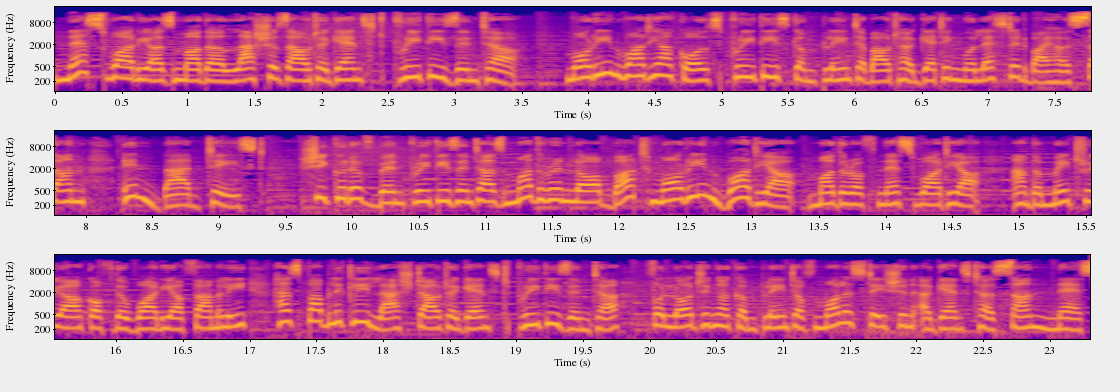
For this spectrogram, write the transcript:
Ness Wadia's mother lashes out against Preity Zinta. Maureen Wadia calls Preity's complaint about her getting molested by her son in bad taste. She could have been Preity Zinta's mother-in-law, but Maureen Wadia, mother of Ness Wadia and the matriarch of the Wadia family, has publicly lashed out against Preity Zinta for lodging a complaint of molestation against her son Ness.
